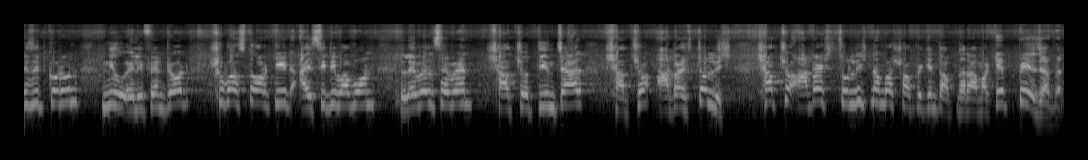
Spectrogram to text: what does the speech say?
ভিজিট করুন new elephant road Subhash orchid ICT ভবন লেভেল সেভেন সাতশো তিন চার, সাতশো আঠাশ চল্লিশ। সাতশো আঠাশ চল্লিশ নম্বর শপে কিন্তু আপনারা আমাকে পেয়ে যাবেন।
